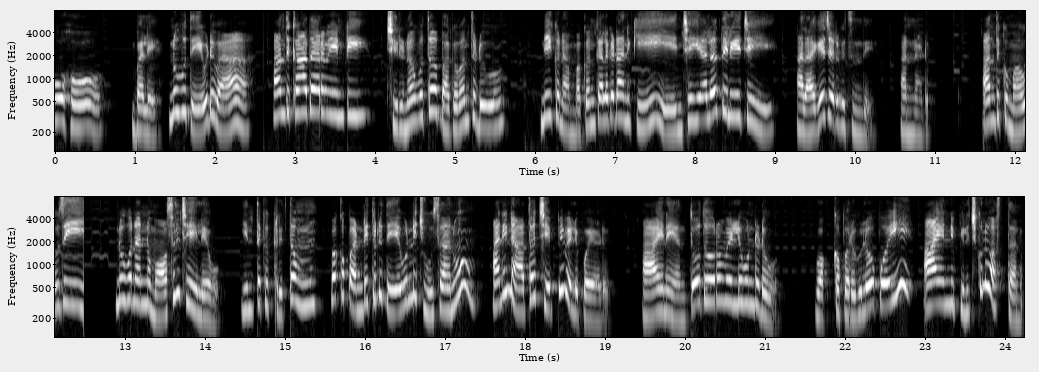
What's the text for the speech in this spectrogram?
ఓహో భలే! నువ్వు దేవుడివా? అందుకాధారం ఏంటి చిరునవ్వుతో భగవంతుడు నీకు నమ్మకం కలగడానికి ఏం చెయ్యాలో తెలియచేయి అలాగే జరుగుతుంది అన్నాడు. అందుకు మౌజీ నువ్వు నన్ను మోసం చేయలేవు. ఇంతకు క్రితం ఒక పండితుడు దేవుణ్ణి చూశాను అని నాతో చెప్పి వెళ్ళిపోయాడు. ఆయన ఎంతో దూరం వెళ్ళి ఉండడు. ఒక్క పరుగులో పోయి ఆయన్ని పిలుచుకుని వస్తాను.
